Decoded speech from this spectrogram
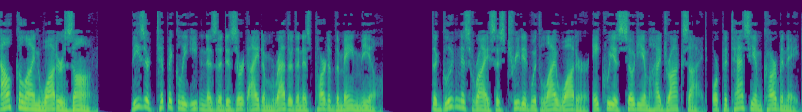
alkaline water zong. These are typically eaten as a dessert item rather than as part of the main meal. The glutinous rice is treated with lye water aqueous sodium hydroxide, or potassium carbonate,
